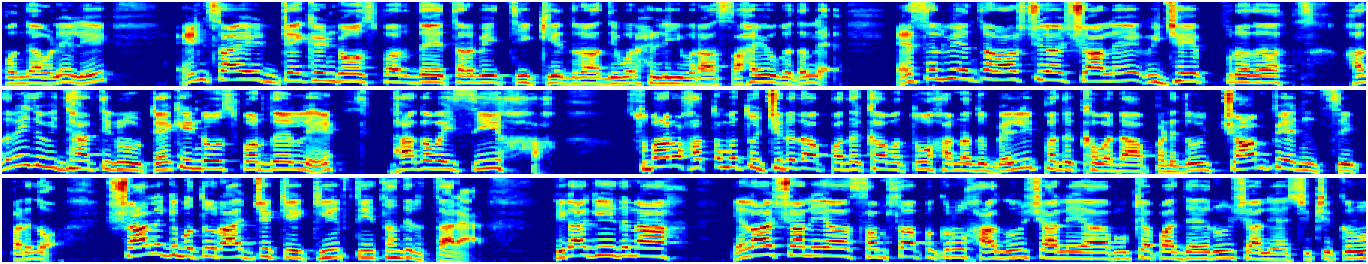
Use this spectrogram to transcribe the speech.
ಪಂದ್ಯಾವಳಿಯಲ್ಲಿ ಇನ್ಸೈಡ್ ಟೇಕೆಂಡೋ ಸ್ಪರ್ಧೆ ತರಬೇತಿ ಕೇಂದ್ರ ದಿವರಹಳ್ಳಿ ಇವರ ಸಹಯೋಗದಲ್ಲಿ ಎಸ್ಎಲ್ವಿ ಅಂತಾರಾಷ್ಟ್ರೀಯ ಶಾಲೆ ವಿಜಯಪುರದ ಹದಿನೈದು ವಿದ್ಯಾರ್ಥಿಗಳು ಟೇಕೆಂಡೋ ಸ್ಪರ್ಧೆಯಲ್ಲಿ ಭಾಗವಹಿಸಿ ಸುಮಾರು ಹತ್ತೊಂಬತ್ತು ಚಿನ್ನದ ಪದಕ ಮತ್ತು ಹನ್ನೊಂದು ಬೆಳ್ಳಿ ಪದಕವನ್ನು ಪಡೆದು ಚಾಂಪಿಯನ್ಶಿಪ್ ಪಡೆದು ಶಾಲೆಗೆ ಮತ್ತು ರಾಜ್ಯಕ್ಕೆ ಕೀರ್ತಿ ತಂದಿರುತ್ತಾರೆ. ಹೀಗಾಗಿ ಇದನ್ನು ಎಲ್ಲ ಶಾಲೆಯ ಸಂಸ್ಥಾಪಕರು ಹಾಗೂ ಶಾಲೆಯ ಮುಖ್ಯೋಪಾಧ್ಯಾಯರು, ಶಾಲೆಯ ಶಿಕ್ಷಕರು,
